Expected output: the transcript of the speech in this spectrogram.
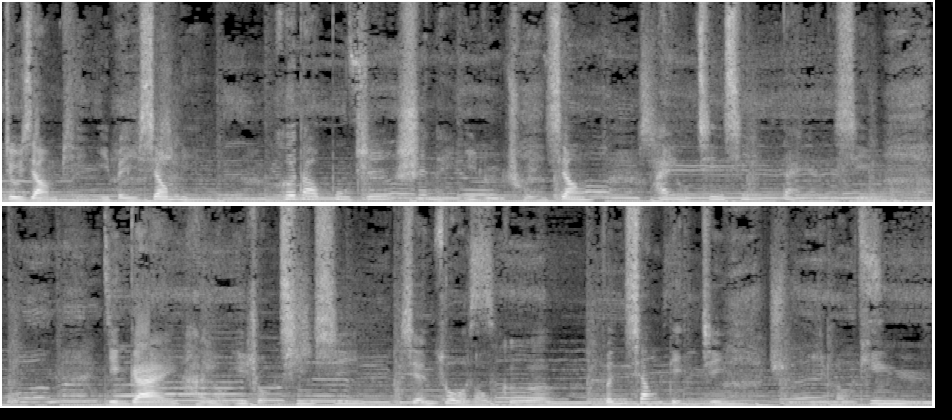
就像品一杯香茗，喝到不知是哪一缕醇香，还有清新淡然的心。应该还有一种清晰，闲坐楼阁，焚香点睛，倚楼听雨，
